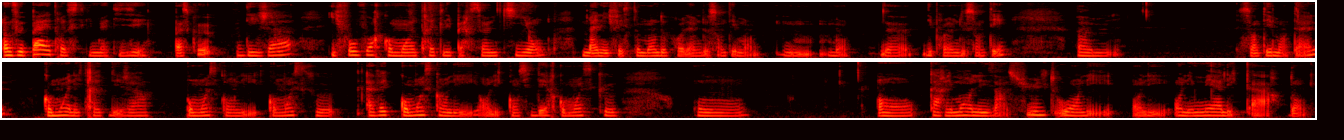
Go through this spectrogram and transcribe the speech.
on veut pas être stigmatisé parce que déjà, il faut voir comment on traite les personnes qui ont manifestement de problèmes de santé, euh, des problèmes de santé, euh, santé mentale, comment on les traite déjà, comment est-ce qu'on les, comment est-ce que, avec comment est-ce qu'on les, on les considère, comment est-ce que on, on carrément on les insulte ou on les, on les, on les met à l'écart? Donc,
